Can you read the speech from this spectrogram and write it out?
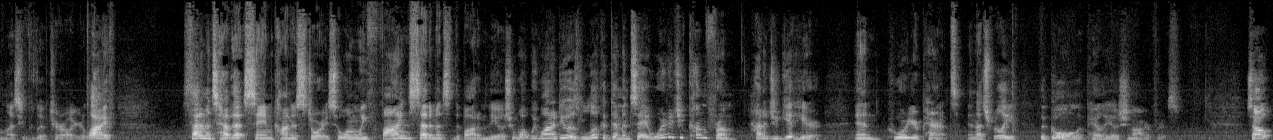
unless you've lived here all your life, sediments have that same kind of story. So when we find sediments at the bottom of the ocean, what we want to do is look at them and say, where did you come from? How did you get here? And who are your parents? And that's really the goal of paleoceanographers. So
